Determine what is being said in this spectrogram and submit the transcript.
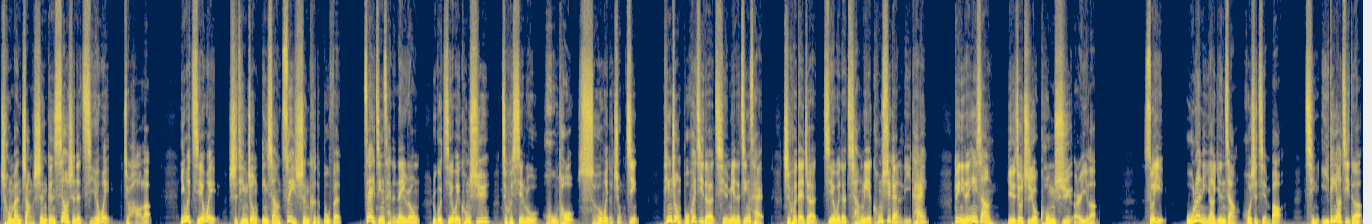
充满掌声跟笑声的结尾就好了。因为结尾是听众印象最深刻的部分。再精彩的内容，如果结尾空虚，就会陷入虎头蛇尾的窘境。听众不会记得前面的精彩，只会带着结尾的强烈空虚感离开，对你的印象。也就只有空虚而已了。所以，无论你要演讲或是简报，请一定要记得，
